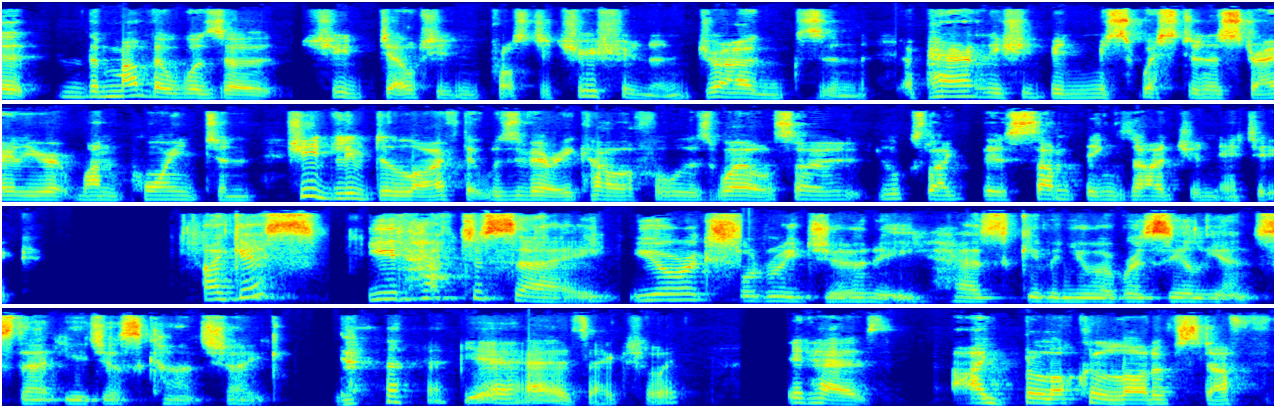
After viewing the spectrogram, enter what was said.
But the mother was a, she dealt in prostitution and drugs. And apparently she'd been Miss Western Australia at one point and she'd lived a life that was very colourful as well. So it looks like there's some things are genetic. I guess you'd have to say your extraordinary journey has given you a resilience that you just can't shake. yeah, it has actually. It has. I block a lot of stuff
